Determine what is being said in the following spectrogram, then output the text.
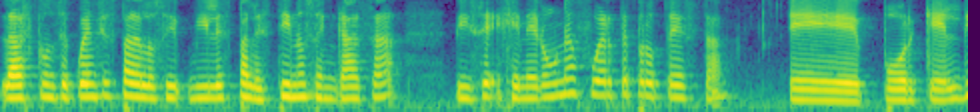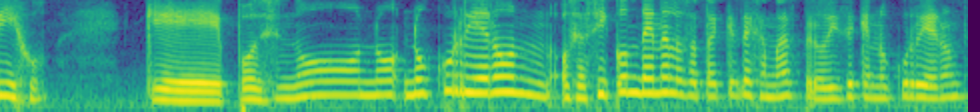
las consecuencias para los civiles palestinos en Gaza, dice, generó una fuerte protesta eh, porque él dijo que pues no, no, no ocurrieron, o sea, sí condena los ataques de Hamas, pero dice que no ocurrieron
